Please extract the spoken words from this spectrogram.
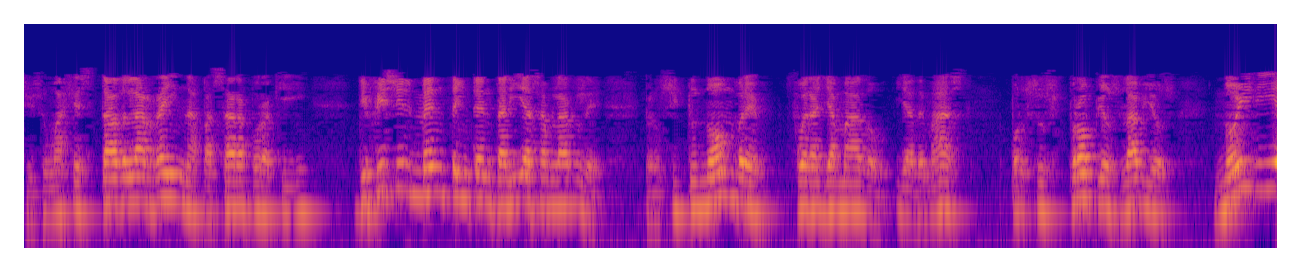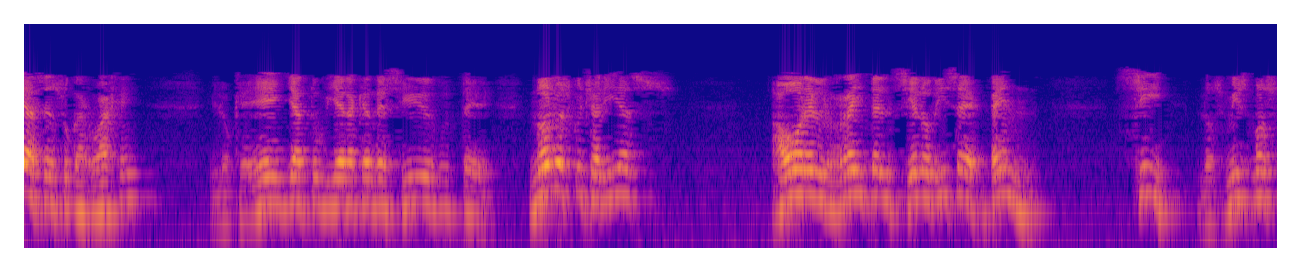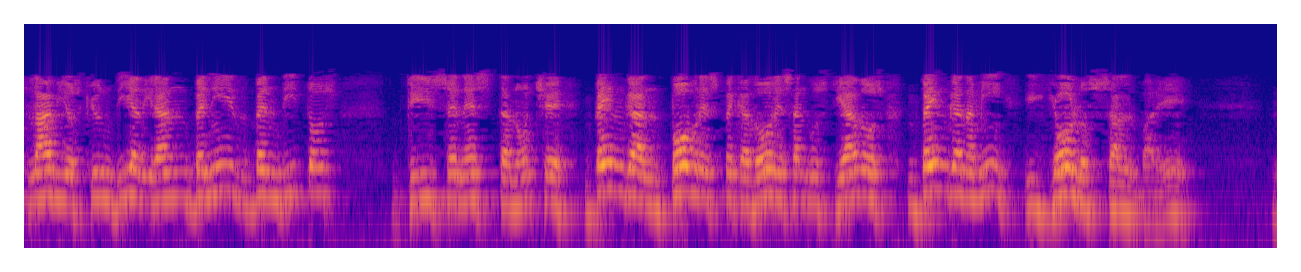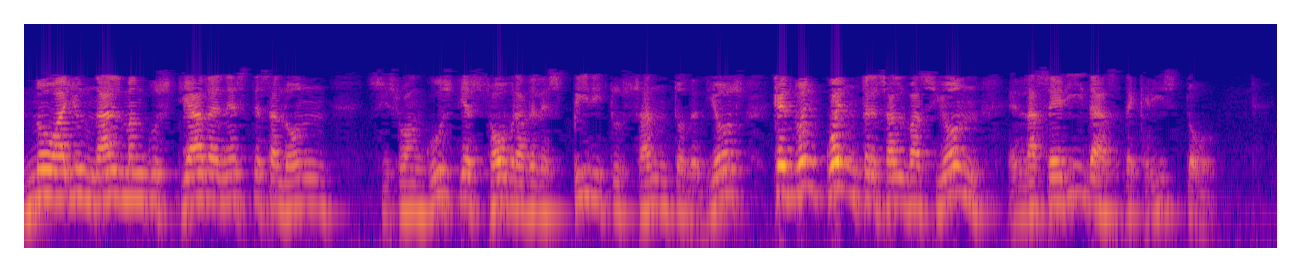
Si su majestad la reina pasara por aquí, difícilmente intentarías hablarle, pero si tu nombre fuera llamado y además por sus propios labios, ¿no irías en su carruaje? Y lo que ella tuviera que decirte, ¿no lo escucharías? Ahora el Rey del cielo dice, ven. Sí, los mismos labios que un día dirán, venid benditos, dicen esta noche, vengan pobres pecadores angustiados, vengan a mí y yo los salvaré. No hay un alma angustiada en este salón, si su angustia es obra del Espíritu Santo de Dios, que no encuentre salvación en las heridas de Cristo.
